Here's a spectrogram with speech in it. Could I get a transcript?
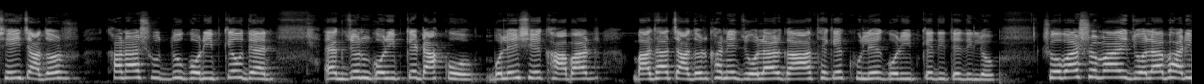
সেই চাদরখানা শুদ্ধ গরিবকেও দেন, একজন গরিবকে ডাকো, বলে সে খাবার বাঁধা চাদরখানে জোলার গা থেকে খুলে গরিবকে দিতে দিল। শোবার সময় জোলা ভারী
